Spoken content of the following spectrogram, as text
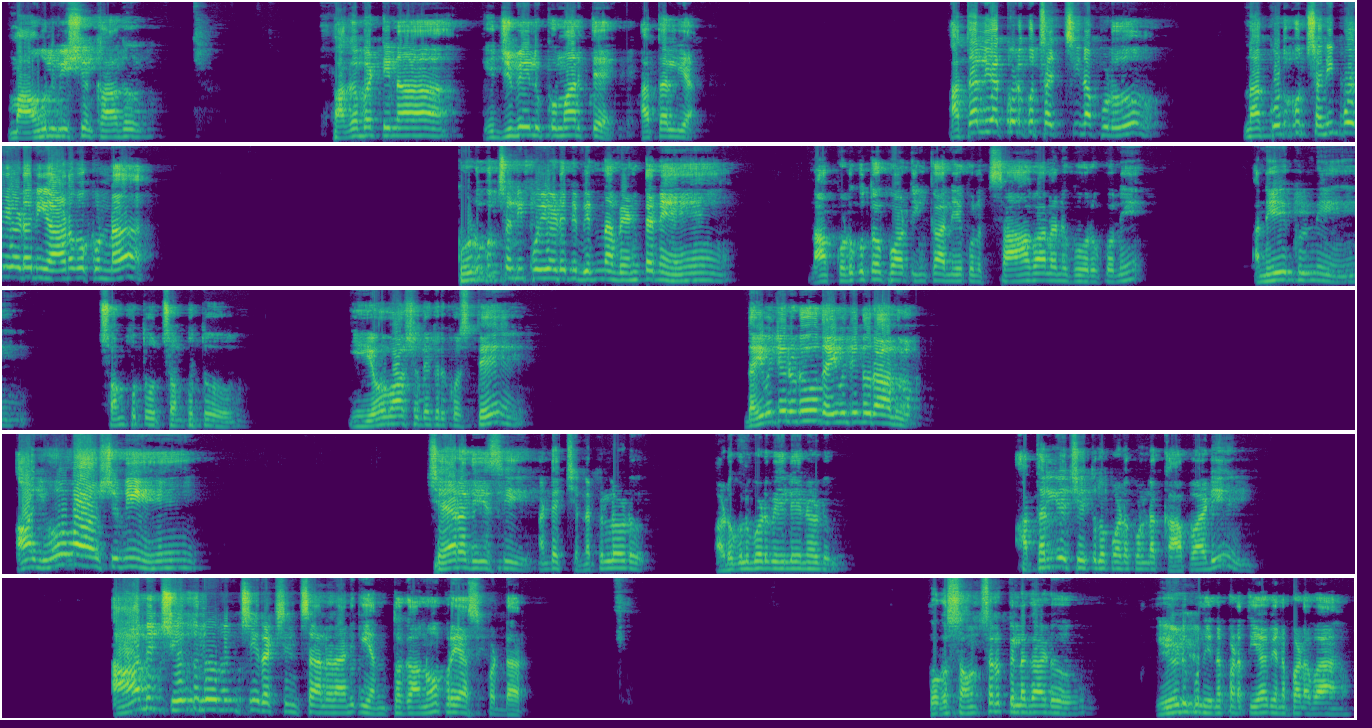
మామూలు విషయం కాదు. పగబట్టిన యజ్బేలు కుమార్తె అతల్య. అతల్య కొడుకు చచ్చినప్పుడు నా కొడుకు చనిపోయాడని ఆడవకుండా కొడుకు చనిపోయాడని విన్న వెంటనే నా కొడుకుతో పాటు ఇంకా అనేకులు చావాలని కోరుకొని అనేకుల్ని చంపుతూ చంపుతూ ఈ యోవాసు దగ్గరికి వస్తే దైవజనుడు దైవజనురాలు. ఆ యోవాసుని చేరదీసి అంటే చిన్నపిల్లోడు అడుగులు కూడా వేయలేనాడు. అతల్య చేతిలో పడకుండా కాపాడి ఆమె చేతిలో నుంచి రక్షించాలడానికి ఎంతగానో ప్రయాసపడ్డారు. ఒక సంవత్సర పిల్లగాడు ఏడుపులు వినపడతాయా వినపడవా?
